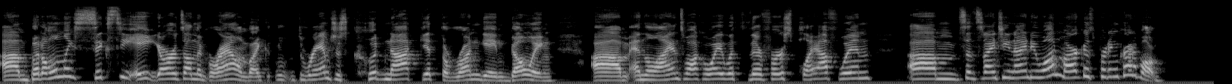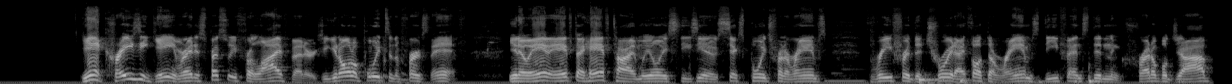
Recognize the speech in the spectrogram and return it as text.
um, but only 68 yards on the ground. Like the Rams just could not get the run game going. Um, and the Lions walk away with their first playoff win um, since 1991. Mark is pretty incredible. Yeah, crazy game, right? Especially for live betters. You get all the points in the first half you know, after halftime, we only see you know six points for the Rams, three for Detroit. I thought the Rams defense did an incredible job,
